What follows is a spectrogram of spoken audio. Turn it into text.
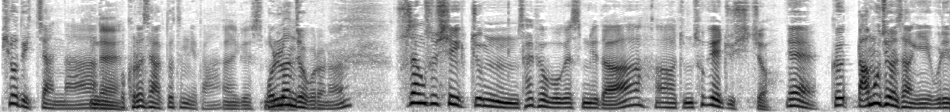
필요도 있지 않나. 네. 뭐 그런 생각도 듭니다. 알겠습니다. 원론적으로는. 수상 소식 좀 살펴보겠습니다. 아, 좀 소개해 주시죠. 네, 그 나무주연상이 우리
